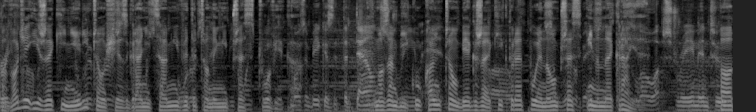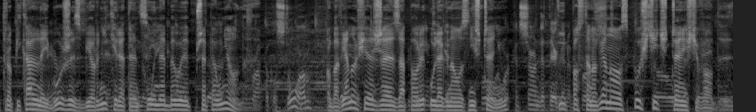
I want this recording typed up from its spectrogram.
Powodzie i rzeki nie liczą się z granicami wytyczonymi przez człowieka. W Mozambiku kończą bieg rzeki, które płyną przez inne kraje. Po tropikalnej burzy zbiorniki retencyjne były przepełnione. Obawiano się, że zapory ulegną zniszczeniu i postanowiono spuścić część wody.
